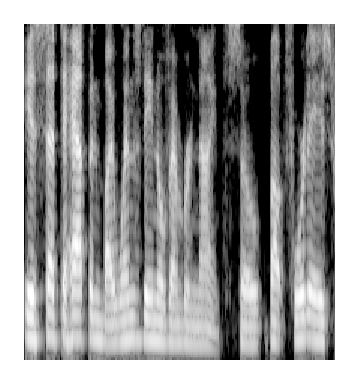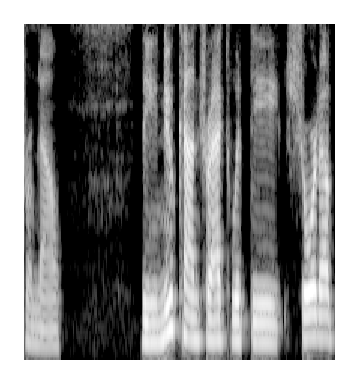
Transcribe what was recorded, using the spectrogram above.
is set to happen by Wednesday, November 9th. So about four days from now. The new contract with the short up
